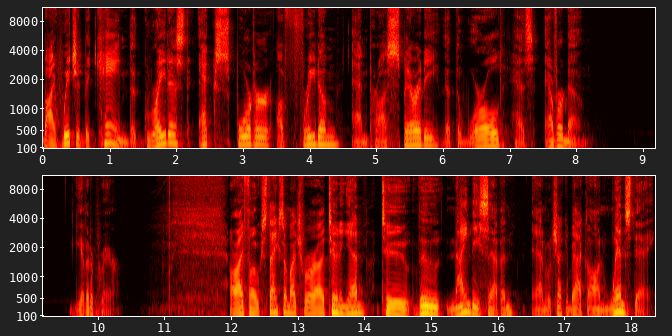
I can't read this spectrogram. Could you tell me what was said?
by which it became the greatest exporter of freedom and prosperity that the world has ever known. Give it a prayer. All right, folks, thanks so much for uh, tuning in to VOO 97, and we'll check it back on Wednesday.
